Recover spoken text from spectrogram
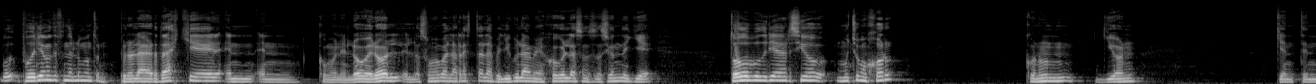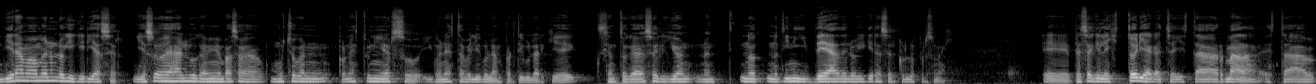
po- Podríamos defenderlo un montón, pero la verdad es que en, en- como en el overall, en la suma para la resta, la película me dejó con la sensación de que todo podría haber sido mucho mejor con un guion que entendiera más o menos lo que quería hacer. Y eso es algo que a mí me pasa mucho con, con este universo y con esta película en particular, que siento que a veces el guion no, no- no tiene idea de lo que quiere hacer con los personajes. Eh, pese a que la historia, ¿cachai? Está armada, está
